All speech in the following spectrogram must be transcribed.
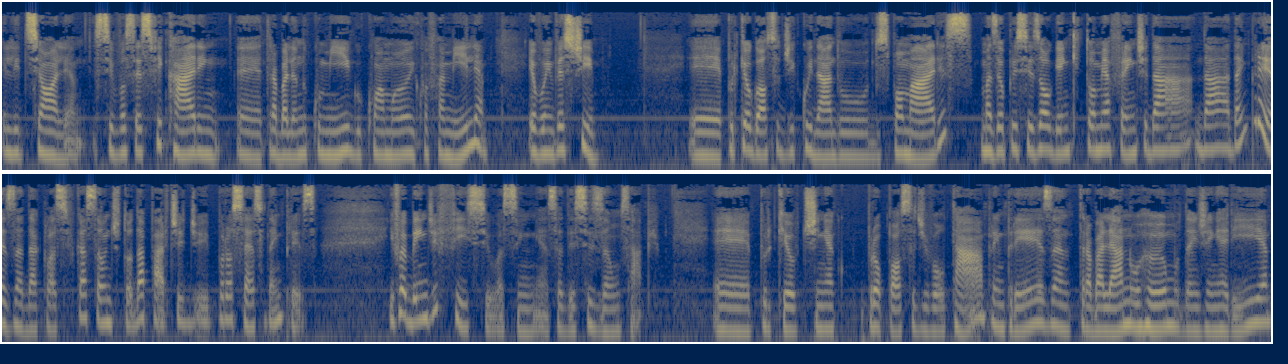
Ele disse: Olha, se vocês ficarem é, trabalhando comigo, com a mãe, com a família, eu vou investir. É, porque eu gosto de cuidar do, dos pomares, mas eu preciso alguém que tome a frente da, da, da empresa, da classificação, de toda a parte de processo da empresa. E foi bem difícil, assim, essa decisão, sabe? É, porque eu tinha proposta de voltar para a empresa, trabalhar no ramo da engenharia.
